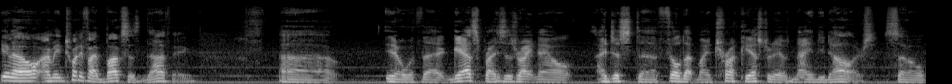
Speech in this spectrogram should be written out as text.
You know, I mean, twenty five bucks is nothing. Uh, you know, with the gas prices right now, I just uh, filled up my truck yesterday with ninety dollars. So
